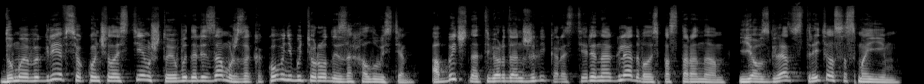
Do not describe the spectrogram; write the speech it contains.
Думаю, в игре все кончилось тем, что ее выдали замуж за какого-нибудь урода из захолустья. Обычно твердая Анжелика растерянно оглядывалась по сторонам. Ее взгляд встретился с моим.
